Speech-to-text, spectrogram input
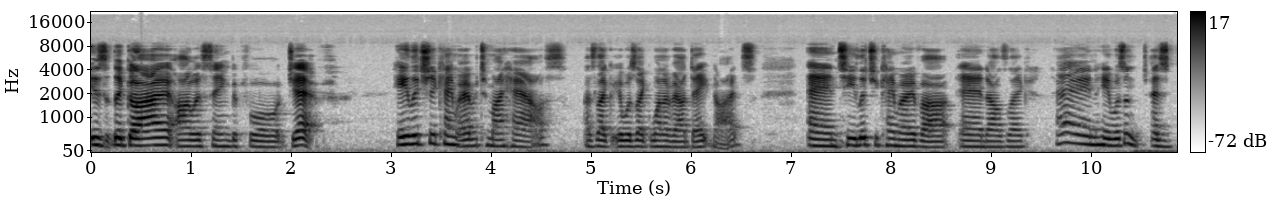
is the guy I was seeing before Jeff? He literally came over to my house. as like it was like one of our date nights, and he literally came over, and I was like, hey, and he wasn't as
